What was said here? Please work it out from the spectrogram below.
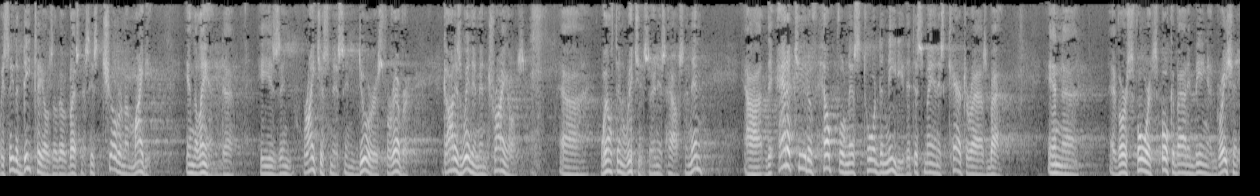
We see the details of those blessedness. His children are mighty in the land. Uh, he is in righteousness, endures forever. God is with him in trials. Uh, wealth and riches are in his house. And then uh, the attitude of helpfulness toward the needy that this man is characterized by. In uh, verse 4, it spoke about him being a gracious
